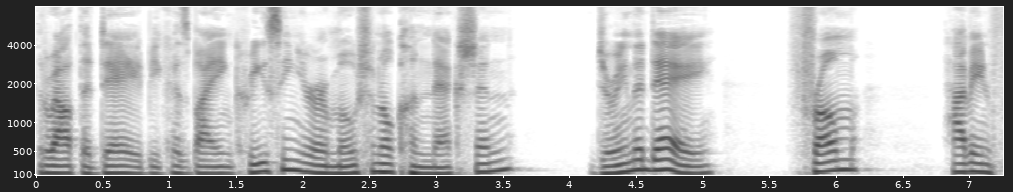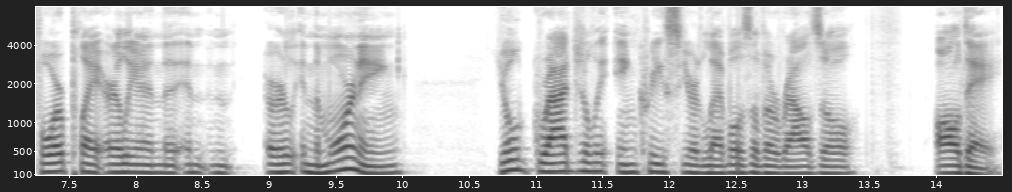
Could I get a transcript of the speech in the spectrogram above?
throughout the day because by increasing your emotional connection during the day from having foreplay earlier in the in, in, early in the morning, you'll gradually increase your levels of arousal all day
